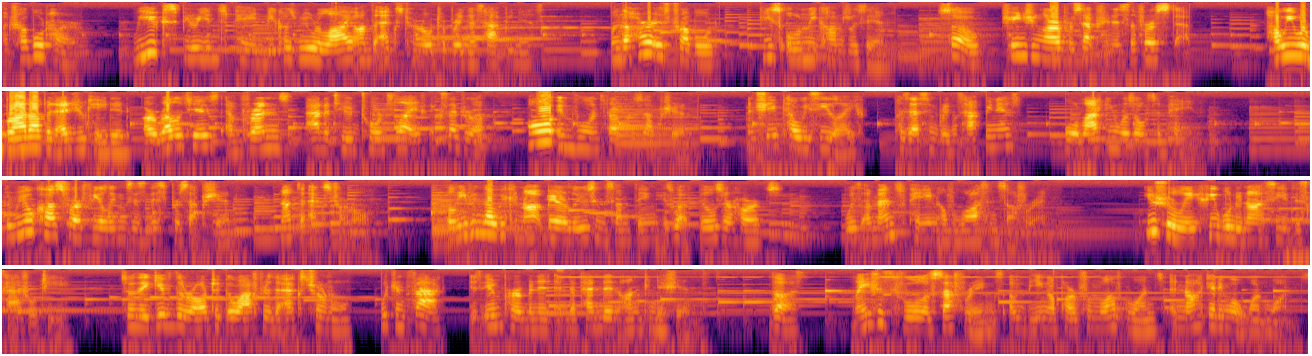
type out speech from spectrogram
a troubled heart. We experience pain because we rely on the external to bring us happiness. When the heart is troubled, peace only comes within. So, changing our perception is the first step. How we were brought up and educated, our relatives and friends' attitude towards life, etc., all influenced our perception and shaped how we see life. Possessing brings happiness, while lacking results in pain. The real cause for our feelings is this perception, not the external. Believing that we cannot bear losing something is what fills our hearts with immense pain of loss and suffering. Usually, people do not see this casualty, so they give their all to go after the external, which in fact is impermanent and dependent on conditions. Thus, life is full of sufferings of being apart from loved ones and not getting what one wants.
